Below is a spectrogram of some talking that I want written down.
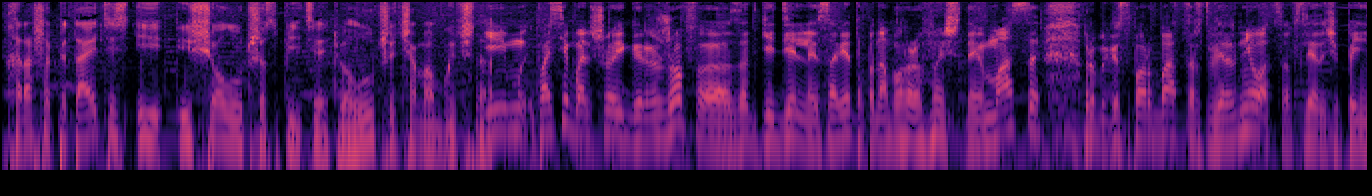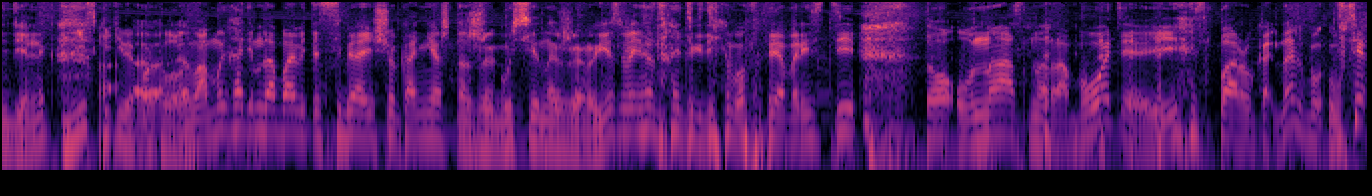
Хорошо питайтесь и еще лучше спите. Лучше, чем обычно. И мы- спасибо большое, Игорь Рыжов, за такие дельные советы по набору мышечной массы. Рубрика «Спортбастерс» вернется в следующий понедельник. Низкий тебе А, поклон. А мы хотим добавить от себя еще, конечно же, гусиный жир. Если вы не знаете, где его приобрести, то у нас на работе есть пару... Знаешь, у всех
